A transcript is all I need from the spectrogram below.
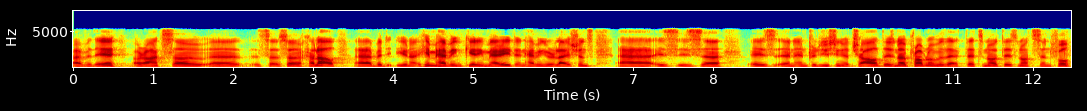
over there. All right, so uh, so, so halal, but you know him having getting married and having relations is is is and, and, producing a child. There's no problem with that. That's not that's not sinful.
